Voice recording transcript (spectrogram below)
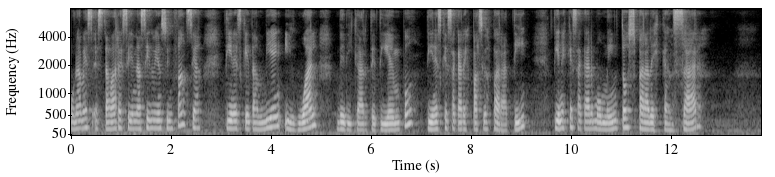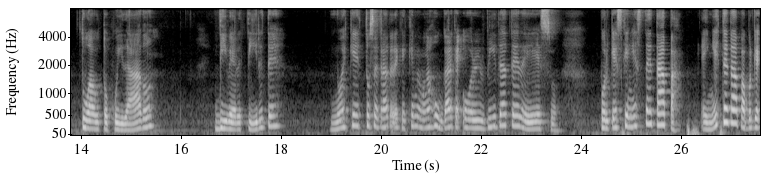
una vez estaba recién nacido y en su infancia, tienes que también igual dedicarte tiempo, tienes que sacar espacios para ti, tienes que sacar momentos para descansar, tu autocuidado, divertirte. No es que esto se trate de que es que me van a juzgar, que olvídate de eso. Porque es que en esta etapa, en esta etapa, porque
